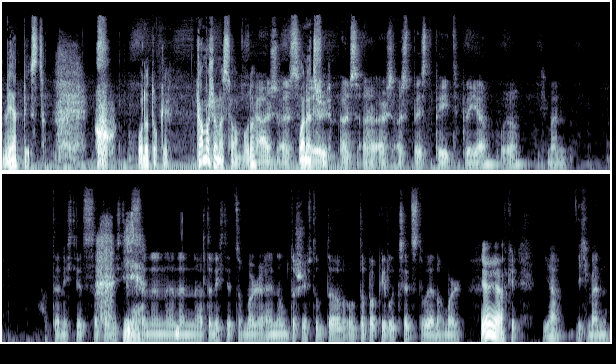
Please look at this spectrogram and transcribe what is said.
wert bist. Oder Docke? Kann man schon mal sagen, oder? Ja, als, als, War nicht viel. Als, als, als Best Paid Player, oder? Ich meine, hat er nicht jetzt, hat er nicht yeah. jetzt einen, einen, hat er nicht jetzt nochmal eine Unterschrift unter, unter Papier gesetzt, wo er nochmal. Ja, ja. Okay. Ja, ich meine,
